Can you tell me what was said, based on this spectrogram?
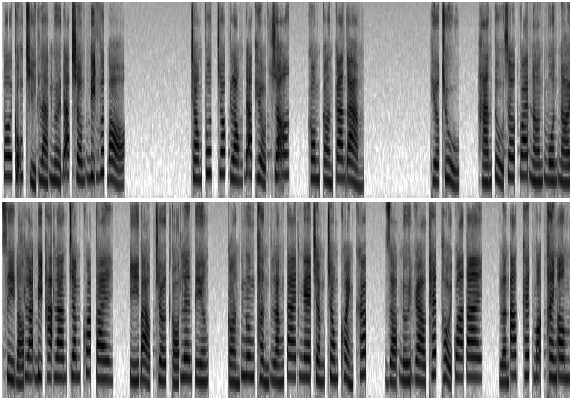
tôi cũng chỉ là người đã sớm bị vứt bỏ. Trong phút chốc lòng đã hiểu rõ, không còn can đảm. Thiếu chủ, hán tử sơ quay nón muốn nói gì đó lại bị Hạ Lan châm khoát tay, ý bảo chớ có lên tiếng, còn ngưng thần lắng tai nghe chấm trong khoảnh khắc, gió núi gào thét thổi qua tai, lấn áp hết mọi thanh âm.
